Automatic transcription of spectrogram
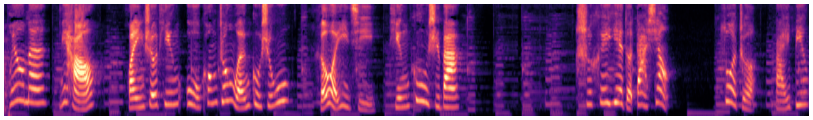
朋友们，你好，欢迎收听《悟空中文故事屋》，和我一起听故事吧。吃黑夜的大象，作者白冰。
